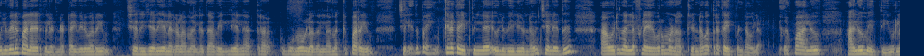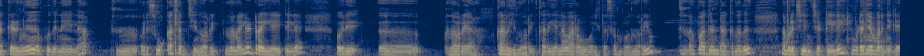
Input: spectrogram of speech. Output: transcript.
ഉലുവേല പലതരത്തിലുണ്ട് കേട്ടോ ഇവർ പറയും ചെറിയ ചെറിയ ഇലകളാണ് നല്ലത് ആ വലിയ ഇല അത്ര ഗുണമുള്ളതല്ല എന്നൊക്കെ പറയും. ചിലത് ഭയങ്കര കയ്പില്ല ഉലുവേലി ഉണ്ടാവും ചിലത് ആ ഒരു നല്ല ഫ്ലേവറും മണമൊക്കെ ഉണ്ടാവും അത്ര കയ്പുണ്ടാവില്ല അപ്പോൾ ആലു ആലു മേത്തി ഉരുളക്കിഴങ്ങ് പുതിനയില ഒരു സൂക്ക സബ്ജി എന്ന് പറയും. എന്ന് പറഞ്ഞാൽ ഡ്രൈ ആയിട്ടില്ല ഒരു എന്താ പറയുക കറി എന്ന് പറയും. കറിയല്ല വറവ് പോലത്തെ സംഭവം എന്ന് പറയും. അപ്പോൾ അത് ഉണ്ടാക്കുന്നത് നമ്മൾ ചീനച്ചട്ടിയിൽ ഇവിടെ ഞാൻ പറഞ്ഞില്ലേ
